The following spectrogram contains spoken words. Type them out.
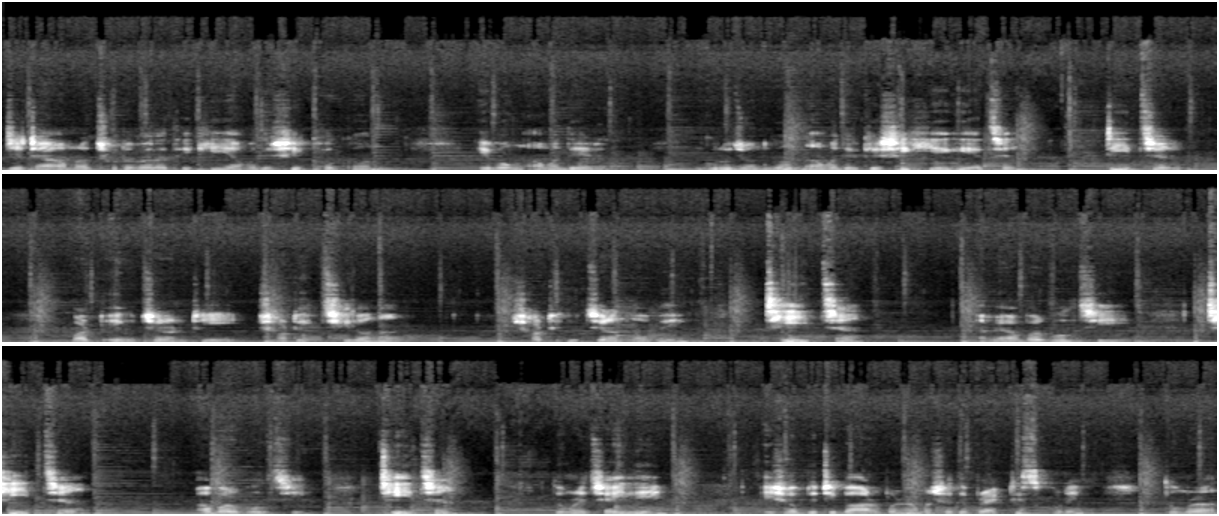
যেটা আমরা ছোটবেলা থেকেই আমাদের শিক্ষকগণ এবং আমাদের গুরুজনগণ আমাদেরকে শিখিয়ে গিয়েছেন। টিচার বাট এই উচ্চারণটি সঠিক ছিল না। সঠিক উচ্চারণ হবে ঠিচা আমি আবার বলছি ঠিচা আবার বলছি ঠিচা তোমরা চাইলে এই শব্দটি বারবার আমার সাথে প্র্যাকটিস করে তোমরা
